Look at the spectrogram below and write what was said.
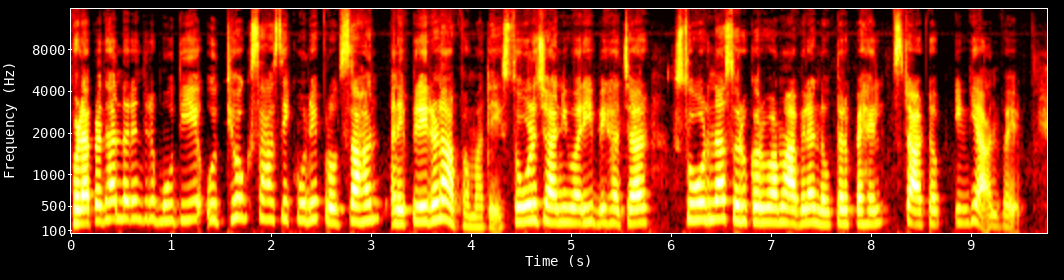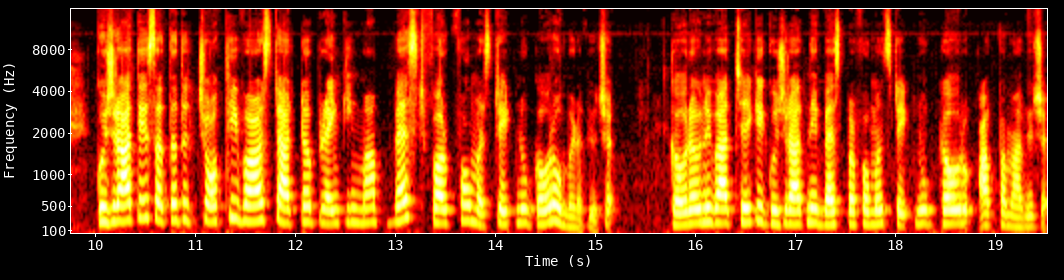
વડાપ્રધાન નરેન્દ્ર મોદીએ ઉદ્યોગ સાહસિકોને પ્રોત્સાહન અને પ્રેરણા આપવા માટે સોળ જાન્યુઆરી બે હજાર સોળના શરૂ કરવામાં આવેલા નવતર પહેલ સ્ટાર્ટઅપ ઇન્ડિયા અન્વયે. ગુજરાતે સતત ચોથી વાર સ્ટાર્ટઅપ રેન્કિંગમાં બેસ્ટ પરફોર્મર સ્ટેટનું ગૌરવ મેળવ્યું છે. ગૌરવની વાત છે કે ગુજરાતને બેસ્ટ પરફોર્મન્સ સ્ટેટનું ગૌરવ આપવામાં આવ્યું છે.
